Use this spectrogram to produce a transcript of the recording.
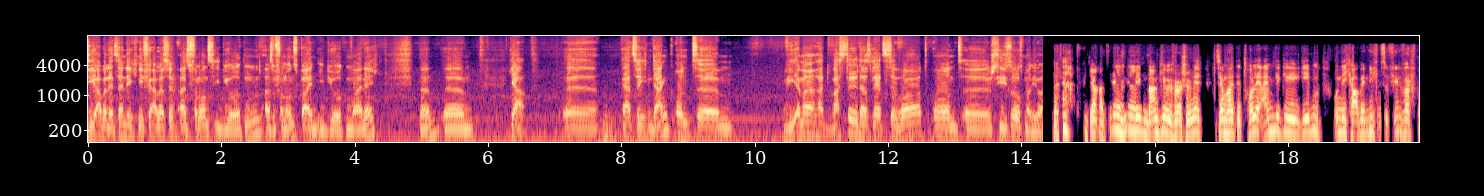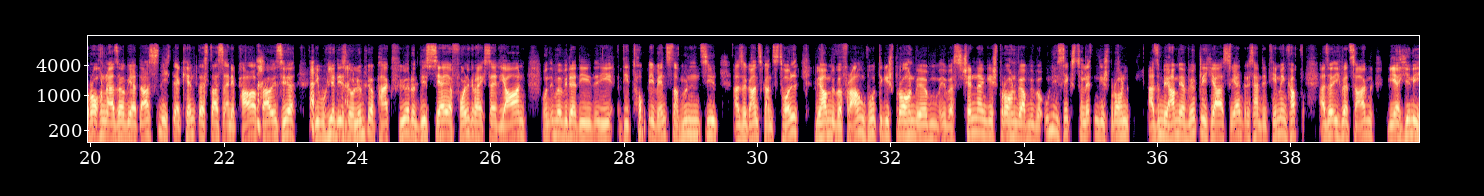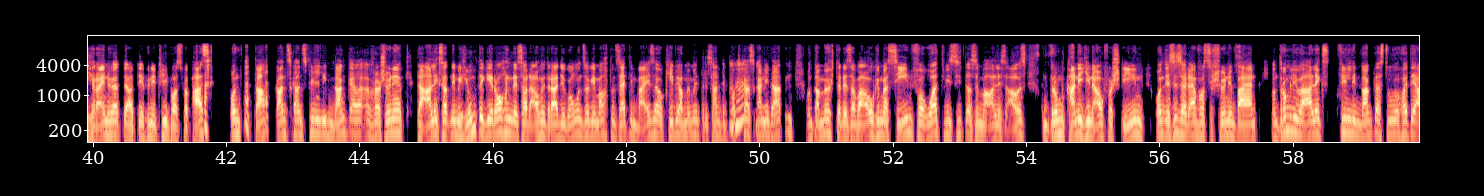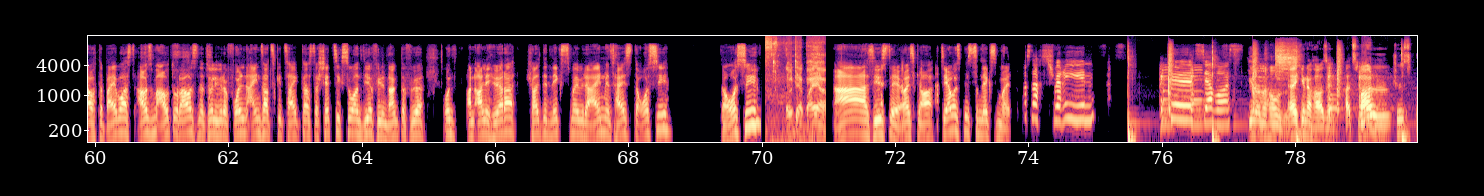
die aber letztendlich nicht viel anders sind als von uns Idioten, also von uns beiden Idioten, meine ich. Ne? Ähm, ja, äh, herzlichen Dank und ähm, wie immer hat Wastel das letzte Wort und äh, schieß los, mein Lieber. Ja, vielen, vielen lieben Dank, liebe Frau Schöne. Sie haben heute tolle Einblicke gegeben und ich habe nicht zu viel versprochen. Also wer das nicht erkennt, dass das eine Powerfrau ist hier, die hier diesen Olympiapark führt und die ist sehr erfolgreich seit Jahren und immer wieder die, die, die Top-Events nach München zieht. Also ganz, ganz toll. Wir haben über Frauenquote gesprochen, wir haben über das Gendern gesprochen, wir haben über Unisex-Toiletten gesprochen. Also wir haben ja wirklich ja sehr interessante Themen gehabt. Also ich würde sagen, wer hier nicht reinhört, der hat definitiv was verpasst. Und da ganz, ganz vielen lieben Dank, äh, Frau Schöne. Der Alex hat nämlich Lunte gerochen, das hat er auch mit Radio Gong und so gemacht. Und seitdem weiß er, okay, wir haben immer interessante mhm, Podcast-Kandidaten. Mhm. Und da möchte er das aber auch immer sehen vor Ort, wie sieht das immer alles aus. Und darum kann ich ihn auch verstehen. Und es ist halt einfach so schön in Bayern. Und darum, lieber Alex, vielen lieben Dank, dass du heute auch dabei warst. Aus dem Auto raus, natürlich wieder vollen Einsatz gezeigt hast. Das schätze ich so an dir. Vielen Dank dafür. Und an alle Hörer, schaltet nächstes Mal wieder ein, wenn es heißt, der Ossi. Der Ossi. Und der Bayer. Ah, siehst du, alles klar. Servus, bis zum nächsten Mal. Was nach Schwerin. Tschüss, Servus. Geh mal nach Hause. Ja, ich gehe nach Hause. Halt's mal. Tschüss.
